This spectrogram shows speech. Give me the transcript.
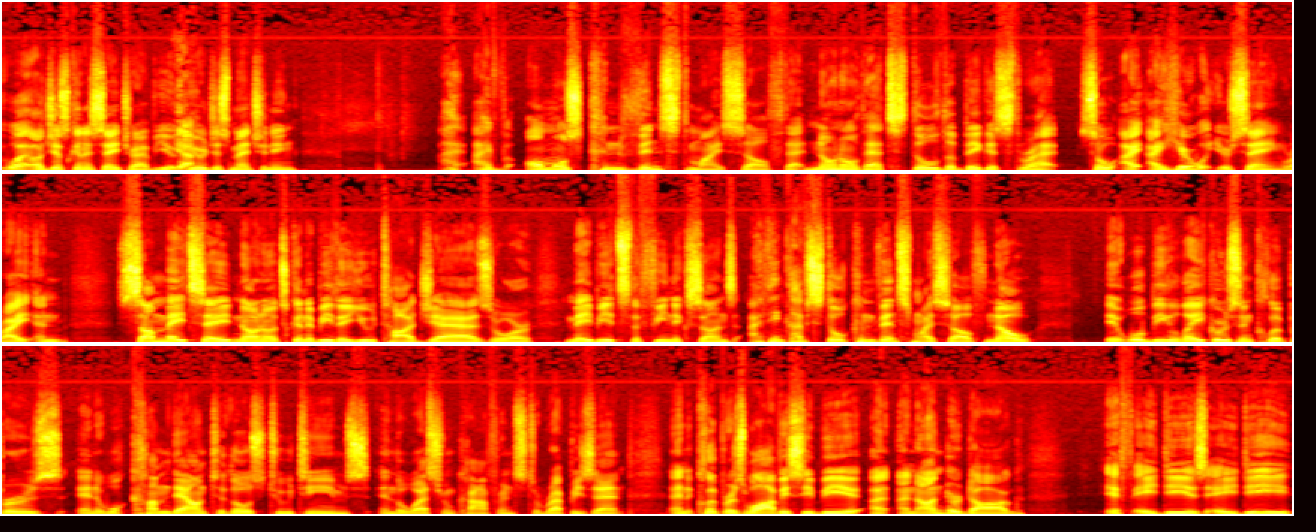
well, I was just going to say, Trav, you, Yeah. you were just mentioning. I, I've almost convinced myself that no, no, that's still the biggest threat. So I, I hear what you're saying, right? And some may say, no, no, it's going to be the Utah Jazz or maybe it's the Phoenix Suns. I think I've still convinced myself, no, it will be Lakers and Clippers, and it will come down to those two teams in the Western Conference to represent. And the Clippers will obviously be a, an underdog if AD is AD.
